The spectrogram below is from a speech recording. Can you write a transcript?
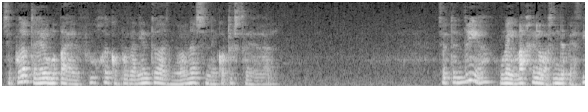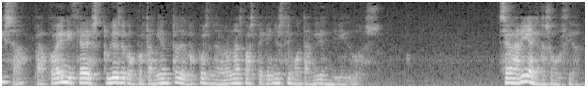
se puede obtener un mapa del flujo de comportamiento de las neuronas en el córtex cerebral. Se obtendría una imagen lo bastante precisa para poder iniciar estudios de comportamiento de grupos de neuronas más pequeños de 50.000 individuos. Se ganaría en resolución.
